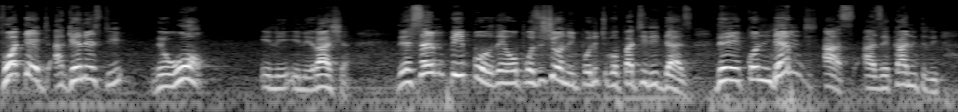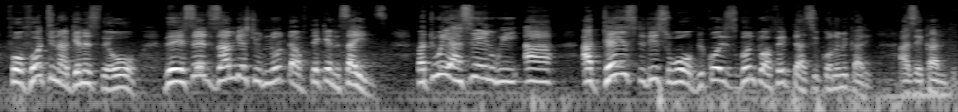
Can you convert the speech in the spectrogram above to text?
voted against the, war in, in Russia. The same people, the opposition political party leaders, they condemned us as a country for voting against the war. They said Zambia should not have taken sides. But we are saying we are against this war because it's going to affect us economically as a country.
